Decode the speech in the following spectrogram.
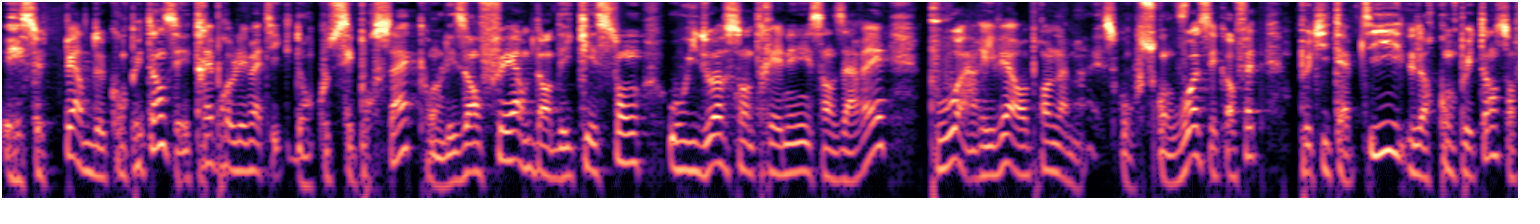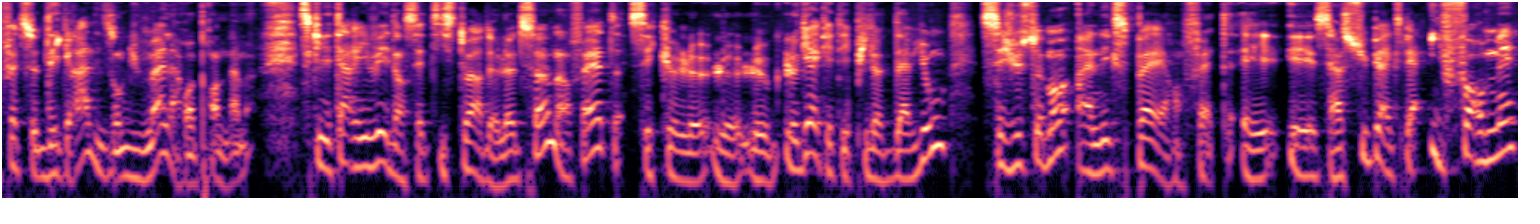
Et cette perte de compétence est très problématique. Donc c'est pour ça qu'on les enferme dans des caissons où ils doivent s'entraîner sans arrêt pour arriver à reprendre la main. Et ce qu'on ce qu'on voit, c'est qu'en fait, petit à petit, leurs compétences en fait se dégradent. Ils ont du mal à reprendre la main. Ce qui est arrivé dans cette histoire de l'Hudson, en fait, c'est que le, le, le, le gars qui était pilote d'avion, c'est justement un expert en fait, et, et c'est un super expert. Il formait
